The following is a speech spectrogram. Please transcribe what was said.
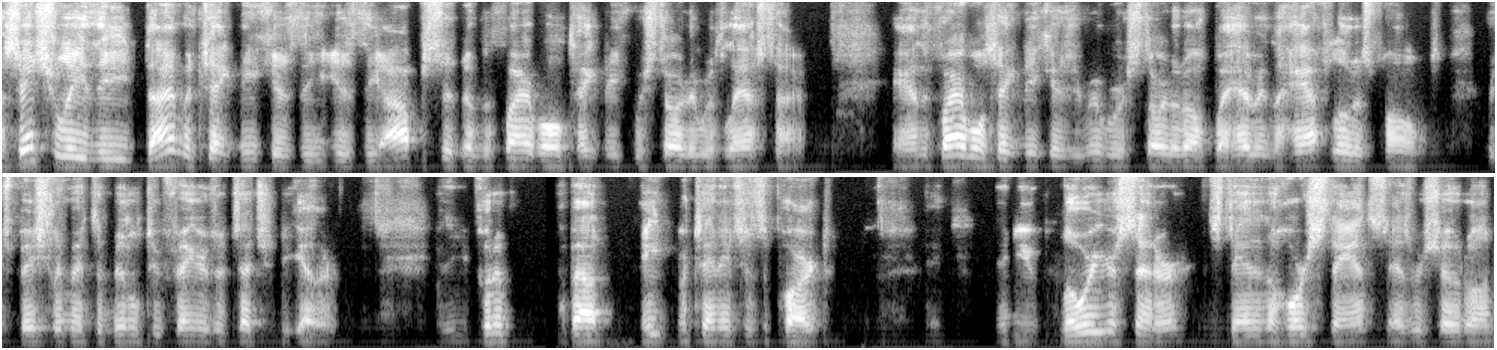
essentially, the diamond technique is the is the opposite of the fireball technique we started with last time. And the fireball technique, as you remember, started off by having the half lotus palms, which basically meant the middle two fingers are touching together. And you put them about eight or 10 inches apart. Then you lower your center, stand in the horse stance, as we showed on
